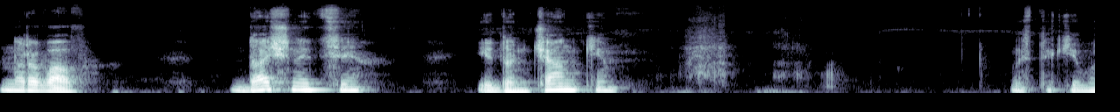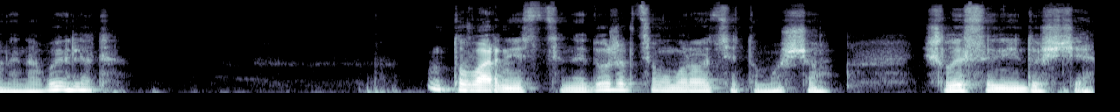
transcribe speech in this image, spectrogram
Нарвав дачниці і дончанки. Ось такі вони на вигляд. Ну, Товарність не дуже в цьому році, тому що йшли сильні дощі.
